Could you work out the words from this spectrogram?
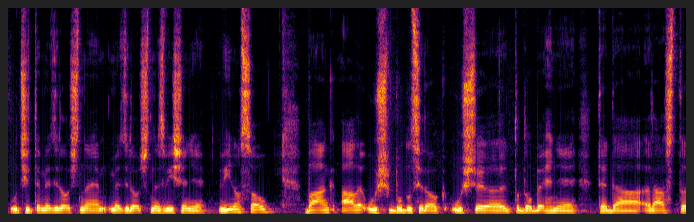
určité medziročné, medziročné zvýšenie výnosov bank, ale už budúci rok už e, to dobehne teda rast e,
